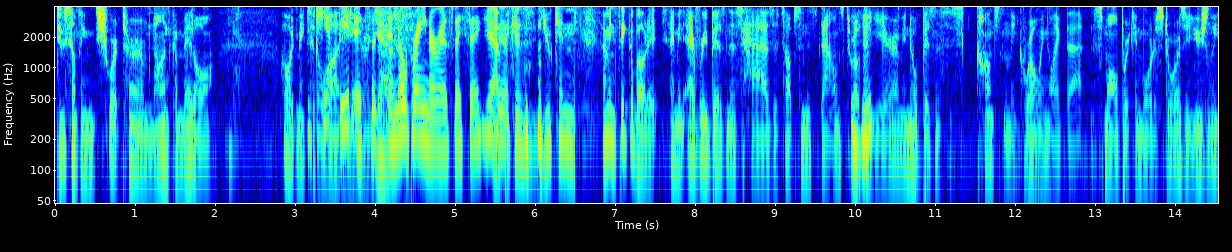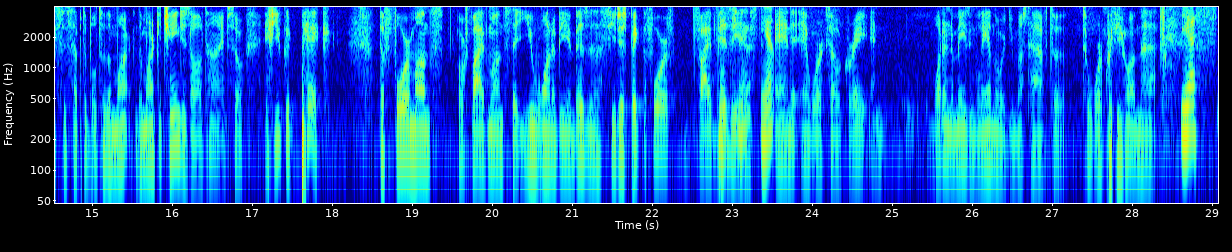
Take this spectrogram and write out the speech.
do something short term, non committal, oh, it makes you it a can't lot beat easier. it. It's a, Yes. a no-brainer, as they say. Yeah, because you can. I mean, think about it. I mean, every business has its ups and its downs throughout the Mm-hmm. year. I mean, no business is constantly growing like that. Small brick and mortar stores are usually susceptible to the mar- the market changes all the time. So if you could pick the four months or five months that you want to be in business, you just pick the four or five right, busiest, yep. and it, it works out great. And what an amazing landlord you must have to to work with you on that. Yes,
